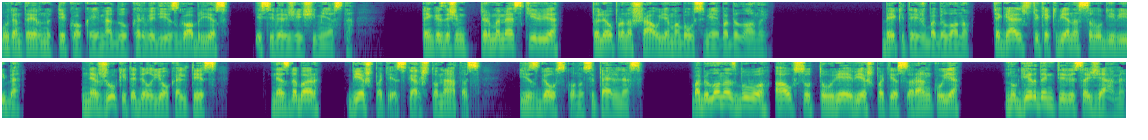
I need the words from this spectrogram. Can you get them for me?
Būtent tai ir nutiko, kai medų karvedys Gobrijas įsiveržė į šį miestą. 51 skyriuje toliau pranašaujama bausmė Babilonui. Bėkite iš Babilono, te gelbsti kiekvieną savo gyvybę. Nežūkite dėl jo kalties, nes dabar viešpaties keršto metas, jis gaus ko nusipelnęs. Babilonas buvo aukso taurė viešpaties rankoje, nugirdanti visą žemę.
